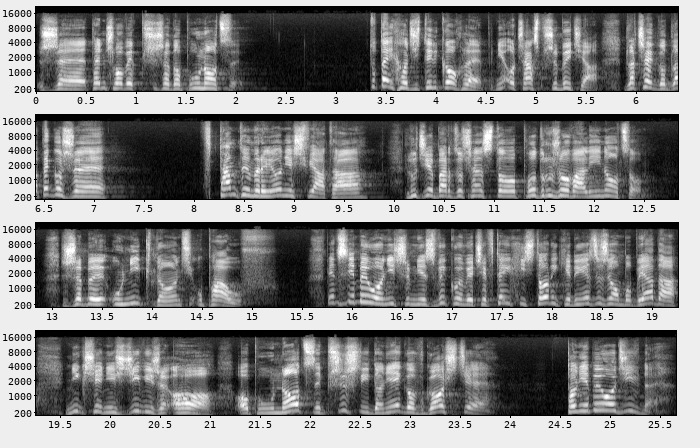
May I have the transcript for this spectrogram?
że ten człowiek przyszedł o północy. Tutaj chodzi tylko o chleb, nie o czas przybycia. Dlaczego? Dlatego, że w tamtym rejonie świata ludzie bardzo często podróżowali nocą, żeby uniknąć upałów. Więc nie było niczym niezwykłym. Wiecie, w tej historii, kiedy Jezus ją opowiada, nikt się nie zdziwi, że o, o północy przyszli do Niego w goście. To nie było dziwne.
